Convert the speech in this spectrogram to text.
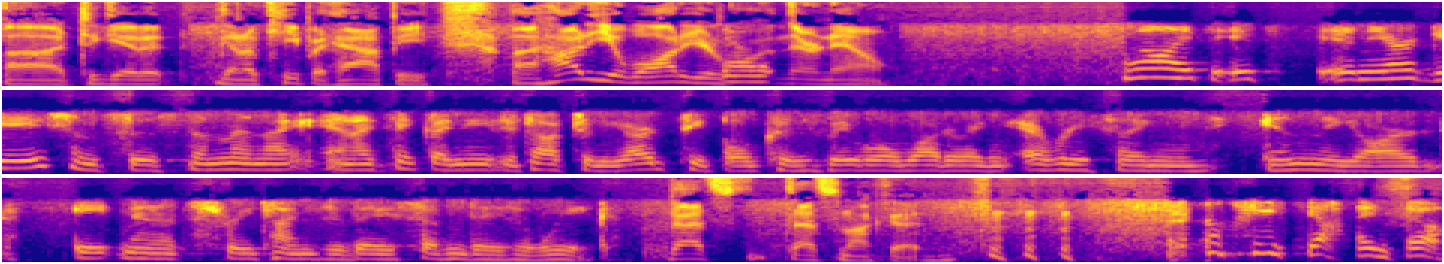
uh, to get it, you know, keep it happy. Uh, how do you water your lawn there now? Well, it's, it's an irrigation system, and I and I think I need to talk to the yard people because they were watering everything in the yard eight minutes, three times a day, seven days a week. That's that's not good. yeah, I know.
